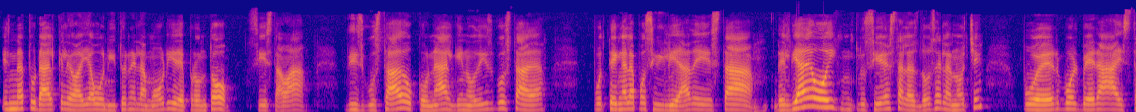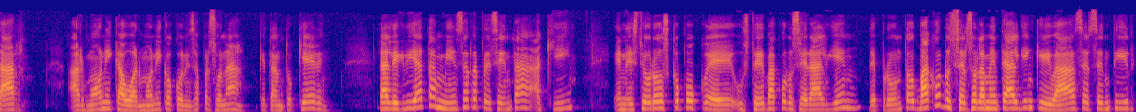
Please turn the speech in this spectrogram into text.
es natural que le vaya bonito en el amor y de pronto si estaba disgustado con alguien o disgustada, pues tenga la posibilidad de esta, del día de hoy, inclusive hasta las 12 de la noche, poder volver a estar armónica o armónico con esa persona que tanto quiere. La alegría también se representa aquí en este horóscopo usted va a conocer a alguien, de pronto va a conocer solamente a alguien que va a hacer sentir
